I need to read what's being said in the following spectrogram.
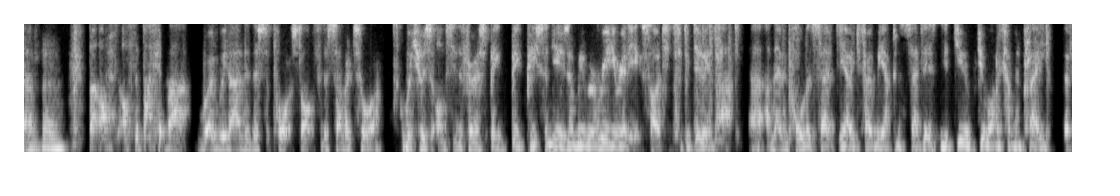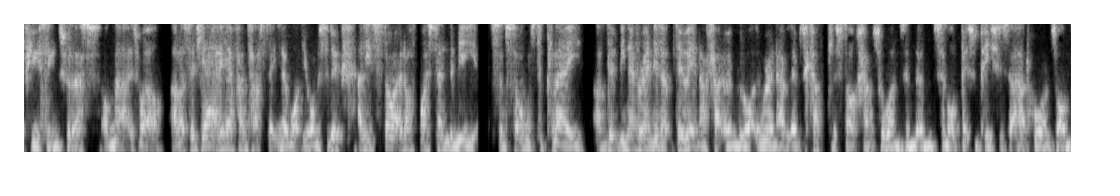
Um, but off, off the back of that, when we landed the support slot for the summer tour, which was obviously the first big, big piece of news. And we were really, really excited to be doing that. Uh, and then Paul had said, you know, he'd phoned me up and said, do you, do you want to come and play a few things with us on that as well? And I said, yeah, yeah, fantastic. You know, what do you want us to do? And he'd started off by sending me some songs to play um, that we never ended up doing. I can't remember what they were now, but there was a couple of Style Council ones and, and some odd bits and pieces that had horns on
